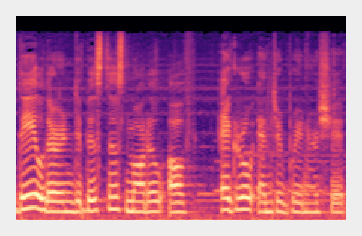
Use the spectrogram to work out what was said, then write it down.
they learn the business model of agro-entrepreneurship.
